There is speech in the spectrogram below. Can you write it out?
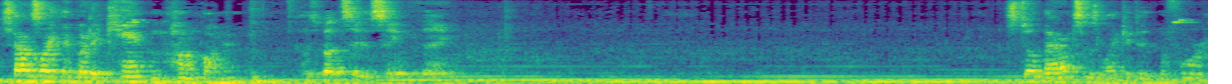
Sounds like they put a Canton pump on it. I was about to say the same thing. Still bounces like it did before.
